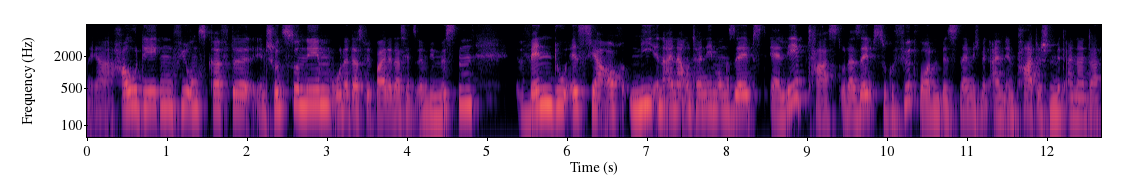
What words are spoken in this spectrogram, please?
äh, ja, Haudegen Führungskräfte in Schutz zu nehmen, ohne dass wir beide das jetzt irgendwie müssten wenn du es ja auch nie in einer Unternehmung selbst erlebt hast oder selbst so geführt worden bist, nämlich mit einem empathischen Miteinander,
